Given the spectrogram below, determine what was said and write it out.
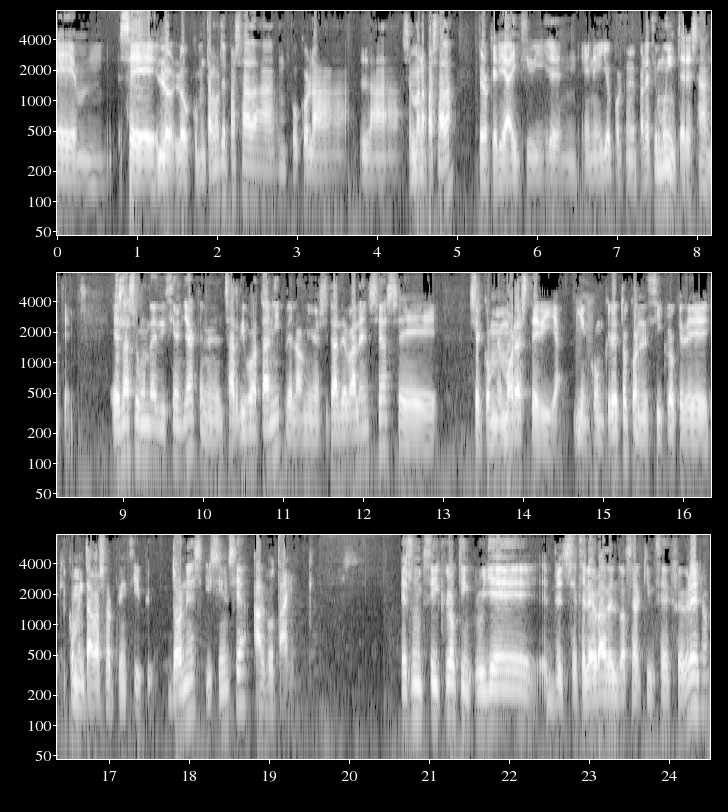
eh, lo, comentamos de pasada un poco la, semana pasada, pero quería incidir en, ello porque me parece muy interesante. Es la segunda edición ya que en el Jardí Botànic de la Universidad de Valencia se, conmemora este día, y en concreto con el ciclo que, que comentabas al principio, Dones y Ciencia al Botánico. Es un ciclo que incluye, se celebra del 12 al 15 de febrero,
